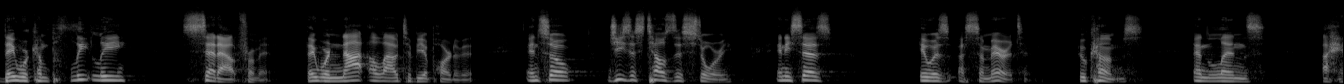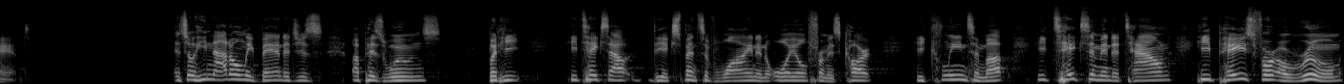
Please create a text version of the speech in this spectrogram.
they were completely set out from it. They were not allowed to be a part of it. And so Jesus tells this story, and he says, It was a Samaritan who comes and lends a hand. And so he not only bandages up his wounds, but he, he takes out the expensive wine and oil from his cart. He cleans him up. He takes him into town. He pays for a room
